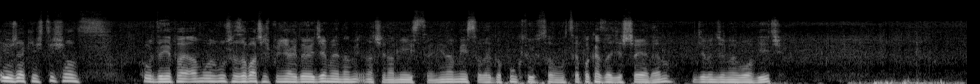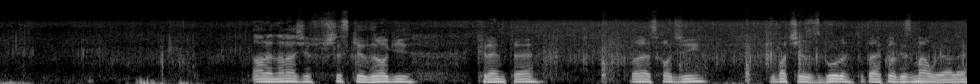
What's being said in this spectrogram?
Już jakieś tysiąc, kurde nie pamiętam, muszę zobaczyć później jak dojedziemy, na, znaczy na miejsce, nie na miejsce tego punktu, co chcę pokazać jeszcze jeden, gdzie będziemy łowić. Ale na razie wszystkie drogi kręte, trochę schodzi. Zobaczcie z gór, tutaj akurat jest mały, ale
